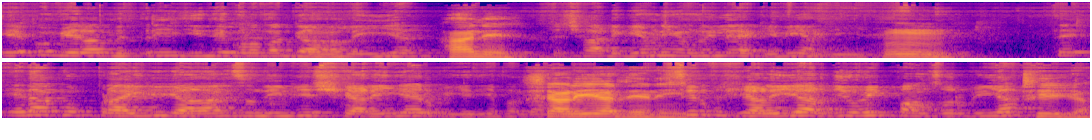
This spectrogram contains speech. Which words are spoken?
ਇਹ ਕੋਈ ਮੇਰਾ ਮਿੱਤਰੀ ਜਿਹਦੇ ਕੋਲ ਮੈਂ ਗਾਂ ਲਈ ਆ। ਹਾਂਜੀ। ਤੇ ਛੱਡ ਕੇ ਵੀ ਨਹੀਂ ਆਉਣੀ ਲੈ ਕੇ ਵੀ ਆਉਂਦੀ ਹੈ ਹੂੰ। ਤੇ ਇਹਦਾ ਕੋਈ ਪ੍ਰਾਈਸ ਜ਼ਿਆਦਾ ਨਹੀਂ ਸੰਦੀਪ ਜੀ 46000 ਰੁਪਏ ਦੀ ਆਪਾਂ ਗੱਲ 40000 ਦੇਣੀ। ਸਿਰਫ 46000 ਦੀ ਉਹੀ 500 ਰੁਪਿਆ ਠੀਕ ਆ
